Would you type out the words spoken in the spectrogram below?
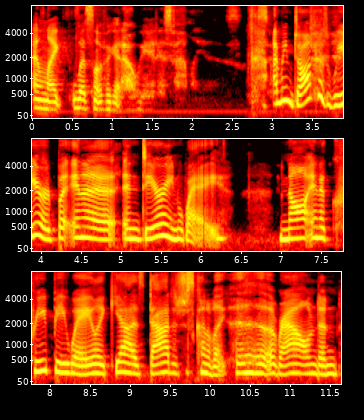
And like, let's not forget how weird his family is. I mean, Doc is weird, but in a endearing way, not in a creepy way. Like, yeah, his dad is just kind of like around and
